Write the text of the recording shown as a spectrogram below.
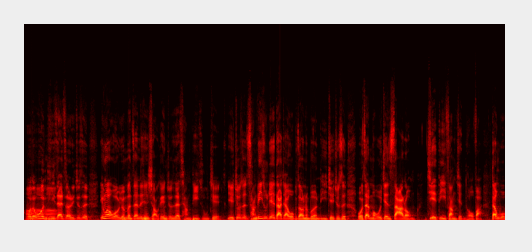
我的问题在这里，就是因为我原本在那间小店就是在场地租借，也就是场地租借，大家我不知道能不能理解，就是我在某一间沙龙借地方剪头发，但我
